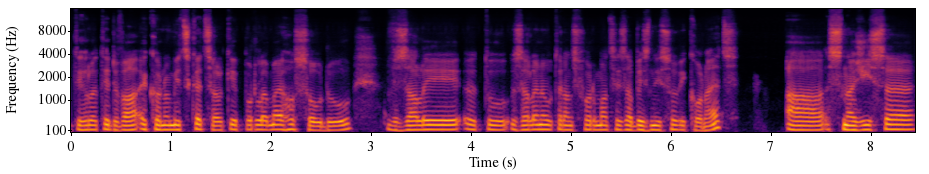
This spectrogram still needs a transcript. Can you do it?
tyhle ty dva ekonomické celky podle mého soudu vzali tu zelenou transformaci za biznisový konec a snaží se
